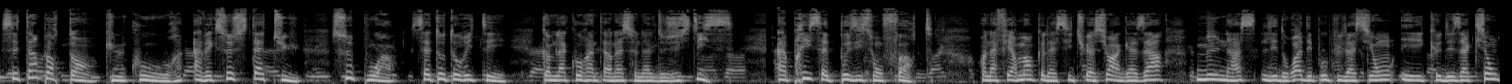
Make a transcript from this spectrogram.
C'est important qu'une cour, avec ce statut, ce poids, cette autorité, comme la Cour internationale de justice, a pris cette position forte en affirmant que la situation à Gaza menace les droits des populations et que des actions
